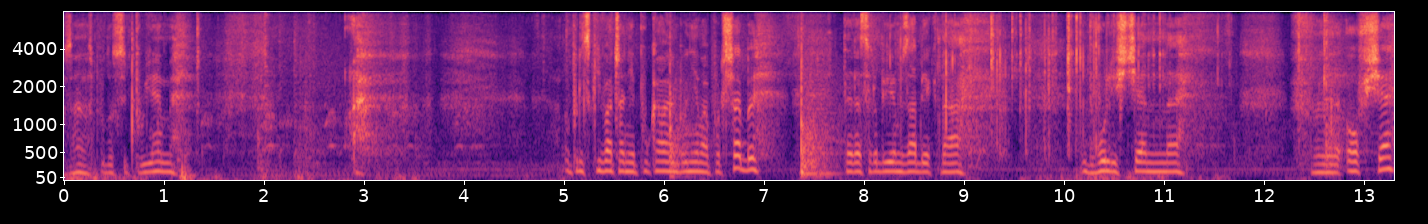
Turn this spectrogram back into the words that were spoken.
Zaraz podosypujemy. Opryskiwacza nie pukałem, bo nie ma potrzeby. Teraz robiłem zabieg na dwuliścienne w owsie.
